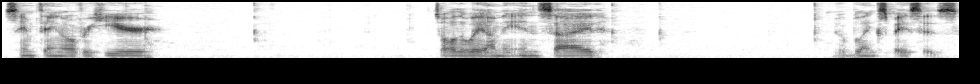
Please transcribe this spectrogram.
Same thing over here. It's all the way on the inside. No blank spaces.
